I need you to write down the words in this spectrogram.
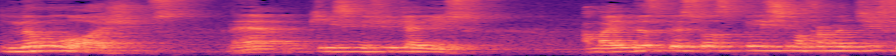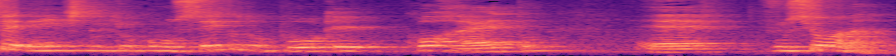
não lógicos. Né? O que significa isso? A maioria das pessoas pensa de uma forma diferente do que o conceito do poker correto é, funciona.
